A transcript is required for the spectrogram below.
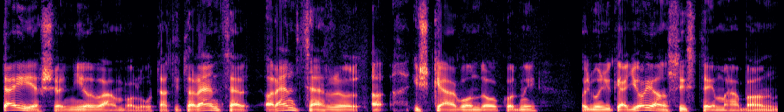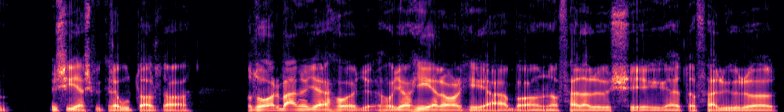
teljesen nyilvánvaló, tehát itt a, rendszer, a rendszerről is kell gondolkodni, hogy mondjuk egy olyan szisztémában, és ilyesmikre utalt az Orbán, ugye, hogy, hogy a hierarchiában a felelősséget, a felülről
